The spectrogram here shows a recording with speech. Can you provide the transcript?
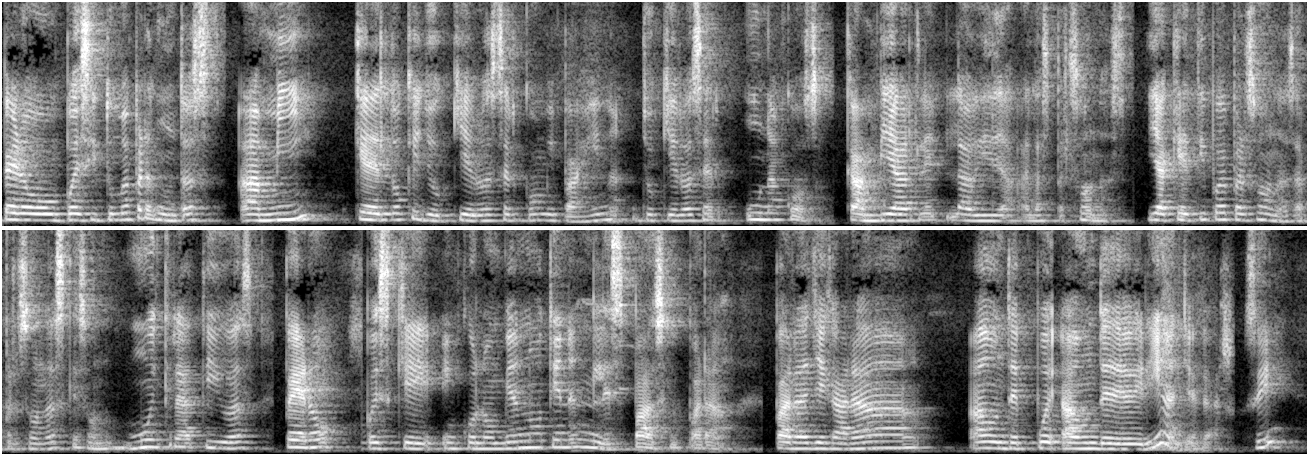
Pero pues si tú me preguntas a mí, ¿Qué es lo que yo quiero hacer con mi página? Yo quiero hacer una cosa, cambiarle la vida a las personas. ¿Y a qué tipo de personas? A personas que son muy creativas, pero pues que en Colombia no tienen el espacio para, para llegar a, a, donde, a donde deberían llegar, ¿sí?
